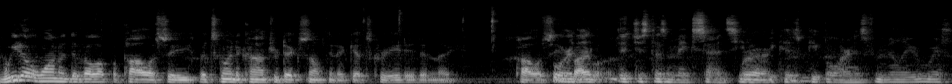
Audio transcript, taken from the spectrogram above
we don't want to develop a policy that's going to contradict something that gets created in the policy Or that bylaws. it just doesn't make sense, you know, because people aren't as familiar with,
